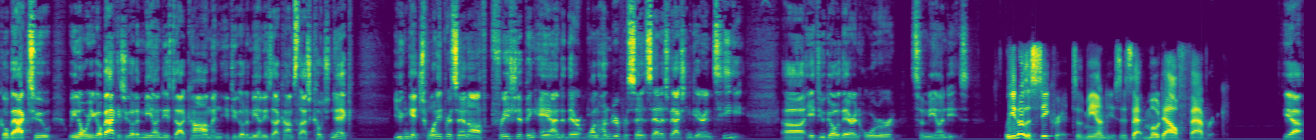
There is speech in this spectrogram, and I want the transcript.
go back to, well, you know where you go back is you go to meundies.com, and if you go to meundies.com slash Coach Nick, you can get 20% off free shipping and their 100% satisfaction guarantee uh, if you go there and order some MeUndies. Well, you know the secret to the MeUndies. It's that modal fabric. Yeah,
